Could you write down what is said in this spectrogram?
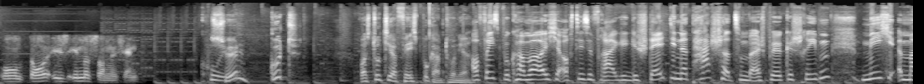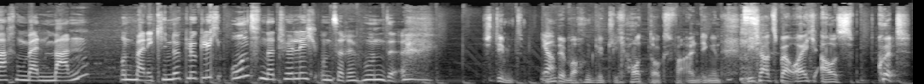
und da ist immer Sonnenschein. Cool. Schön. Gut. Was tut sie auf Facebook, Antonia? Auf Facebook haben wir euch auch diese Frage gestellt. Die Natascha zum Beispiel hat geschrieben, mich machen mein Mann und meine Kinder glücklich und natürlich unsere Hunde. Stimmt. Ja. Hunde machen glücklich. Hotdogs vor allen Dingen. Wie schaut's bei euch aus? Kurt.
